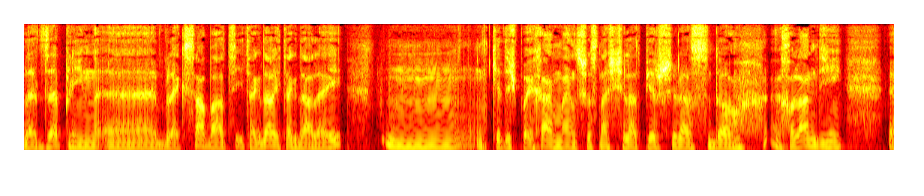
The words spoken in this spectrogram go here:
Led Zeppelin, e, Black Sabbath i tak dalej, i tak dalej. Mm, kiedyś pojechałem, mając 16 lat, pierwszy raz do Holandii e,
